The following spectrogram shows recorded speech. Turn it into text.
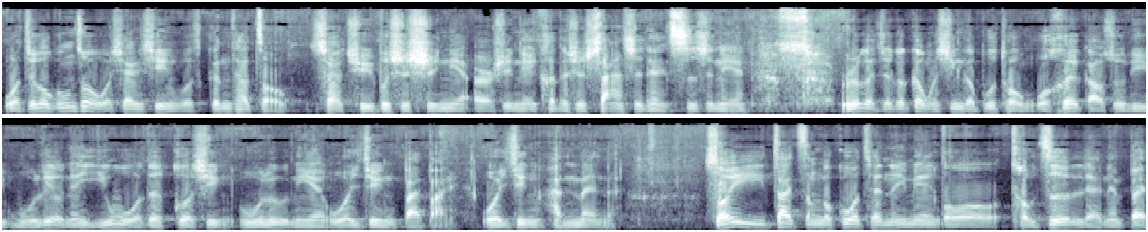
我这个工作，我相信我跟他走下去不是十年、二十年，可能是三十年、四十年。如果这个跟我性格不同，我会告诉你，五六年以我的个性，五六年我已经拜拜，我已经很闷了。所以在整个过程里面，我投资两年半，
